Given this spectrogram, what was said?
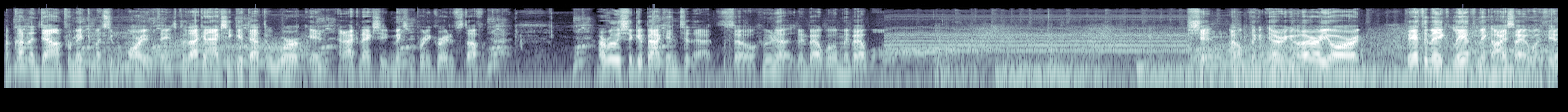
I'm kind of down for making my Super Mario things, because I can actually get that to work, and, and I can actually make some pretty creative stuff with that. I really should get back into that, so who knows? Maybe I will, maybe I won't. Shit, I don't think... There we go. There you are. They have to make they have to make eyesight with you.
